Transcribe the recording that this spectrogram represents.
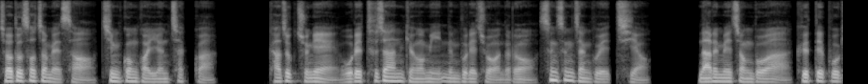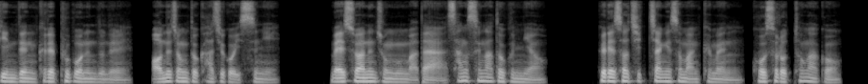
저도 서점에서 증권 관련 책과 가족 중에 오래 투자한 경험이 있는 분의 조언으로 승승장구했지요. 나름의 정보와 그때 보기 힘든 그래프 보는 눈을 어느 정도 가지고 있으니 매수하는 종목마다 상승하더군요. 그래서 직장에서만큼은 고수로 통하고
